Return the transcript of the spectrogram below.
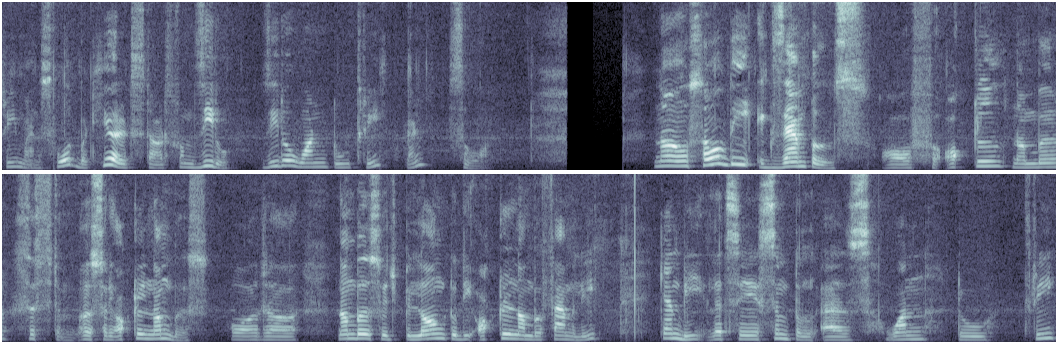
3 minus 4 but here it starts from 0 0 1 2 3 and so on. Now some of the examples of octal number system uh, sorry octal numbers or uh, numbers which belong to the octal number family can be let us say simple as 1 2 3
